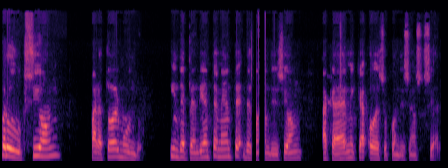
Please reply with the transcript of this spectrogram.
producción para todo el mundo, independientemente de su condición académica o de su condición social.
